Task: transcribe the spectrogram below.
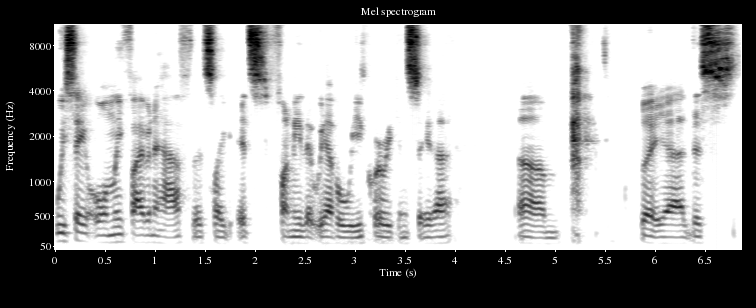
we say only five and a half. That's like it's funny that we have a week where we can say that. Um, but yeah, this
